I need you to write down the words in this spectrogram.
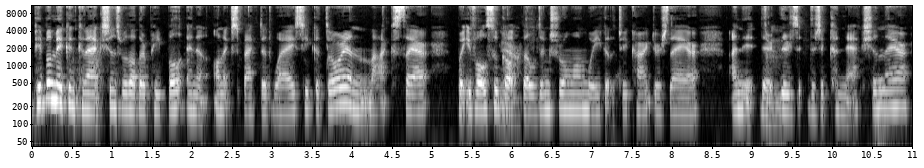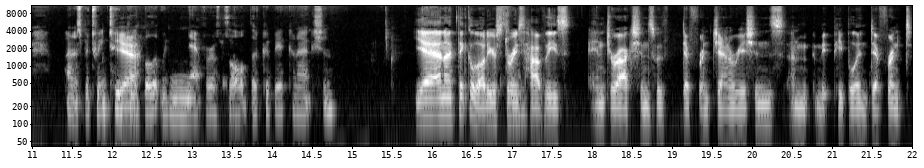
people making connections with other people in an unexpected way. So you got Gloria and Max there, but you've also got yeah. Bildungsroman where you got the two characters there, and there, mm. there's there's a connection there, and it's between two yeah. people that we never have thought there could be a connection. Yeah, and I think a lot of your stories have these interactions with different generations and people in different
